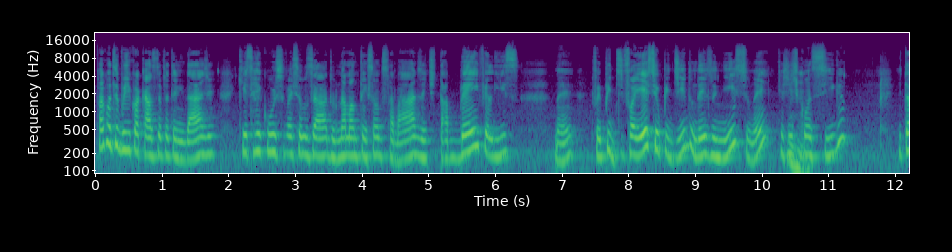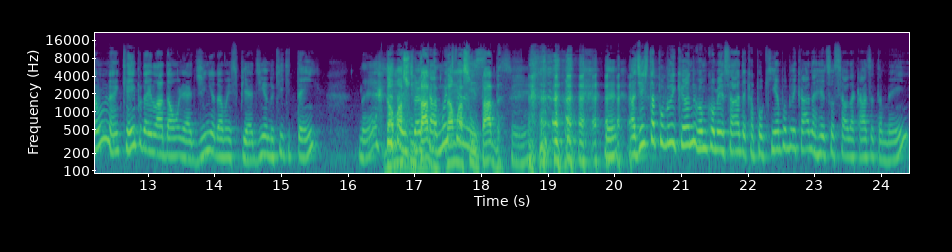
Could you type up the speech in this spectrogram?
para contribuir com a Casa da Fraternidade, que esse recurso vai ser usado na manutenção dos trabalhos, a gente está bem feliz, né? Foi, foi esse o pedido desde o início, né? Que a gente Uhum. consiga. Então, né, quem puder ir lá dar uma olhadinha, dar uma espiadinha no que que tem, né? Dá uma assuntada, dá uma feliz assuntada. Sim. né? A gente está publicando, vamos começar daqui a pouquinho a publicar na rede social da casa também,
